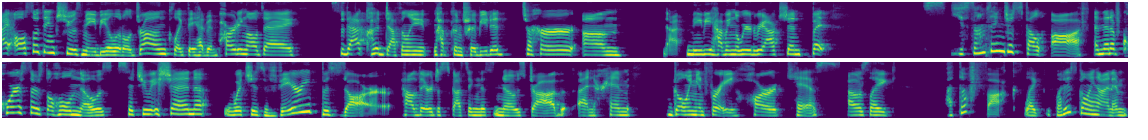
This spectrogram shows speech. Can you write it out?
I also think she was maybe a little drunk, like they had been partying all day. So that could definitely have contributed to her um, maybe having a weird reaction, but something just felt off. And then, of course, there's the whole nose situation, which is very bizarre how they're discussing this nose job and him going in for a hard kiss. I was like, what the fuck? Like, what is going on? And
